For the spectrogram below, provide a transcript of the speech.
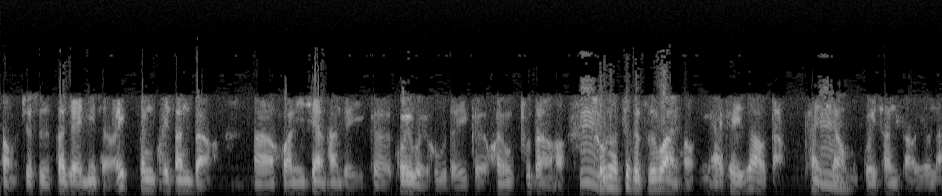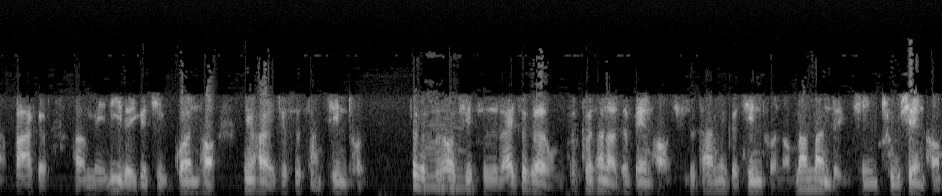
哦，就是大家一定想，哎，登龟山岛啊，环一下它的一个龟尾湖的一个环湖步道哈。嗯。除了这个之外哈，你还可以绕岛看一下我们龟山岛有哪八个啊美丽的一个景观哈。另外还有就是赏鲸豚。这个时候，其实来这个我们的龟山岛这边哈，其实它那个鲸豚哦，慢慢的已经出现哈，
